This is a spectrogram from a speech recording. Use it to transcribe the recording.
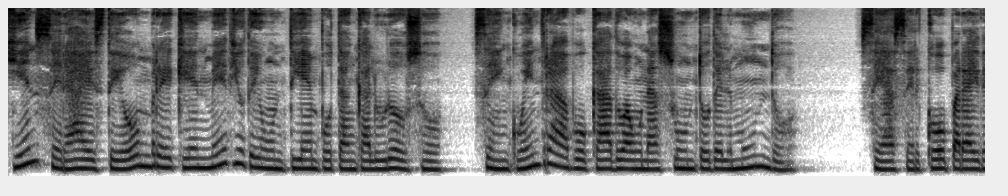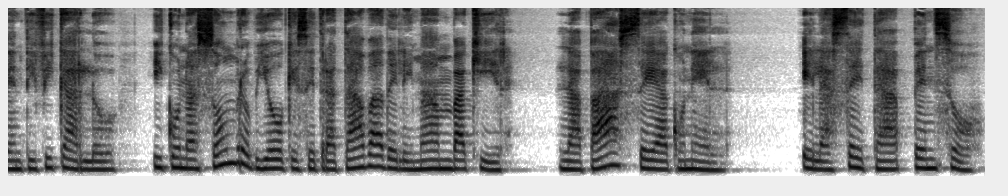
¿quién será este hombre que en medio de un tiempo tan caluroso se encuentra abocado a un asunto del mundo? Se acercó para identificarlo y con asombro vio que se trataba del imán Bakir. La paz sea con él. El asceta pensó,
